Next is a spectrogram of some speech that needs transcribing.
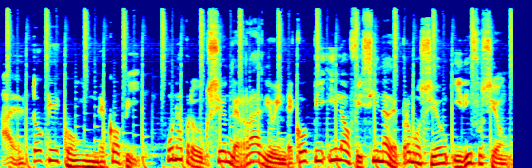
Al toque con Indecopi, una producción de Radio Indecopi y la Oficina de Promoción y Difusión.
